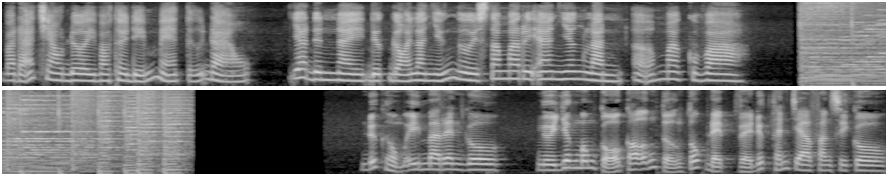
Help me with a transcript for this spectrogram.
và đã chào đời vào thời điểm mẹ tử đạo. Gia đình này được gọi là những người Samaria nhân lành ở Markova. Đức Hồng Y Marengo, người dân Mông Cổ có ấn tượng tốt đẹp về Đức Thánh Cha Francisco.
